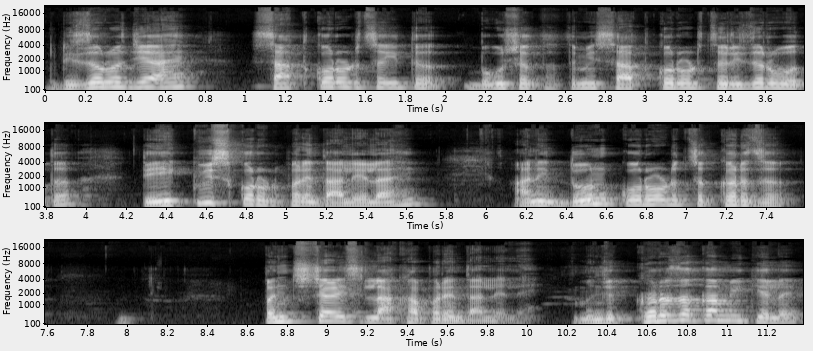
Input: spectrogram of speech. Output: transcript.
रिझर्व जे आहे सात करोडचं इथं बघू शकता तुम्ही सात करोडचं रिझर्व होतं ते एकवीस करोडपर्यंत आलेलं आहे आणि दोन करोडचं कर्ज पंचेचाळीस लाखापर्यंत आलेलं आहे. म्हणजे कर्ज कमी केलं आहे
